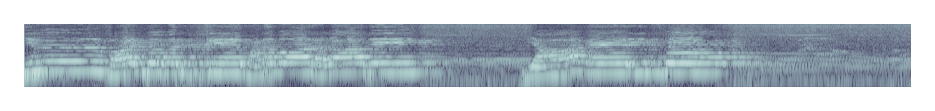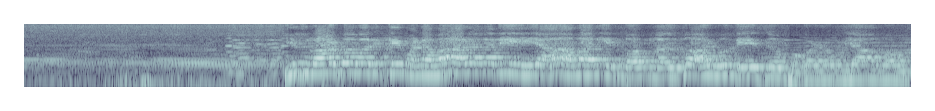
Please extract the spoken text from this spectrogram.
இல் வாழ்பவருக்கு மடவார் யாவேரின்போ இல் வாழ்பவருக்கு மணவாரதி யாவர் இன்பம் நல்வாழ்வு தேசும் புகழும் யாவும்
